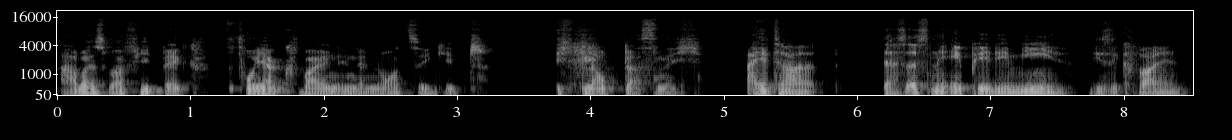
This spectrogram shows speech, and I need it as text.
aber es war Feedback, Feuerquallen in der Nordsee gibt. Ich glaube das nicht. Alter, das ist eine Epidemie, diese Quallen.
